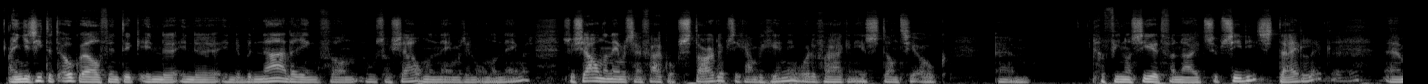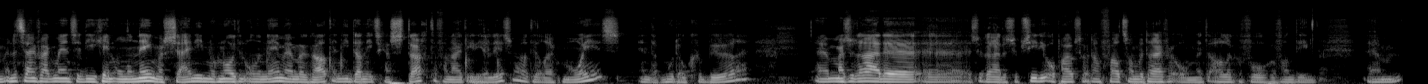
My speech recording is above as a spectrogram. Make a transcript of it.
en je ziet het ook wel, vind ik, in de, in, de, in de benadering van hoe sociaal ondernemers en ondernemers. Sociaal ondernemers zijn vaak ook start-ups die gaan beginnen, worden vaak in eerste instantie ook um, gefinancierd vanuit subsidies, tijdelijk. Mhm. Ehm, en dat zijn vaak mensen die geen ondernemers zijn, die nog nooit een onderneming hebben gehad en die dan iets gaan starten vanuit idealisme, wat heel erg mooi is. En dat moet ook gebeuren. Ehm, maar zodra de, uh, zodra de subsidie ophoudt, dan valt zo'n bedrijf weer om met alle gevolgen van dien. Um,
